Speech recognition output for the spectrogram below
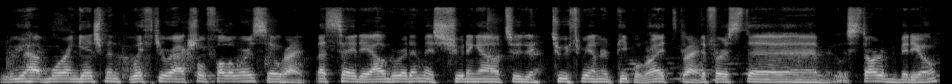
you have more engagement with your actual followers. So Right. let's say the algorithm is shooting out to the two, 300 people, right? Right. The first uh, start of the video.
